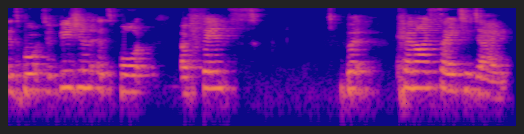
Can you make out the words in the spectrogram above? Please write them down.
It's brought division, it's brought offense. But can I say today,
